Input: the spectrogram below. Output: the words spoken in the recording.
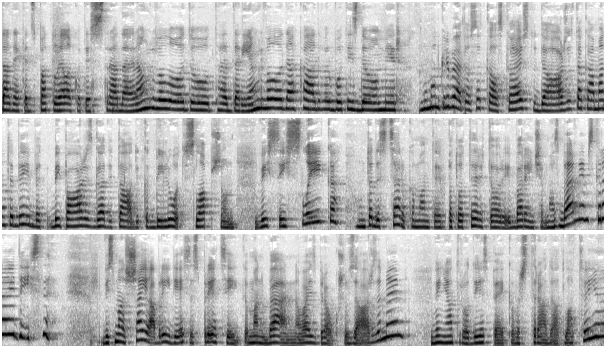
Tādēļ, kad es pat lielākoties strādāju ar angļu valodu, tad arī angļu valodā kāda varbūt izdevumi ir. Nu, man gribētos atkal skaistu dārzu, tā kā man te bija, bet bija pāris gadi tādi, kad bija ļoti slapjš un viss izslīka. Un tad es ceru, ka man te pa to teritoriju bariņš ar mazbērniem skraidīs. Vismaz šajā brīdī es esmu priecīga, ka mani bērni nav aizbraukuši uz ārzemēm. Viņi atrod iespēju, ka var strādāt Latvijā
